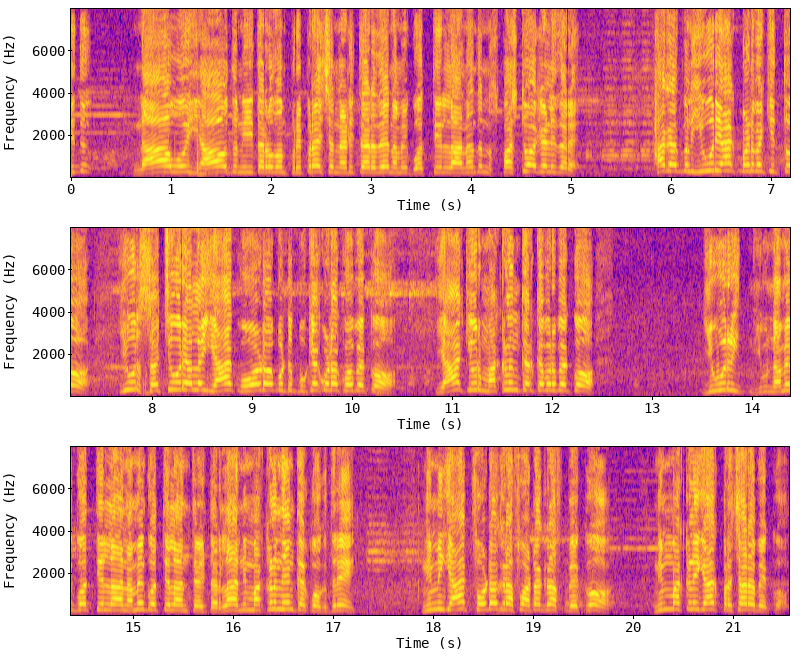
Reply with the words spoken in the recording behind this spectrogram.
ಇದು ನಾವು ಯಾವುದು ಈ ಥರದೊಂದು ಪ್ರಿಪ್ರೇಷನ್ ನಡೀತಾ ಇರೋದೇ ನಮಗೆ ಗೊತ್ತಿಲ್ಲ ಅನ್ನೋದನ್ನು ಸ್ಪಷ್ಟವಾಗಿ ಹೇಳಿದ್ದಾರೆ. ಹಾಗಾದ್ಮೇಲೆ ಇವ್ರು ಯಾಕೆ ಮಾಡಬೇಕಿತ್ತು? ಇವ್ರ ಸಚಿವರೆಲ್ಲ ಯಾಕೆ ಓಡೋಗ್ಬಿಟ್ಟು ಬುಕ್ಕೆ ಕೊಡೋಕೆ ಹೋಗ್ಬೇಕು? ಯಾಕೆ ಇವ್ರ ಮಕ್ಳನ್ನ ಕರ್ಕೊಬರ್ಬೇಕು ಇವ್ರು ಇವ್ ನಮಗೆ ಗೊತ್ತಿಲ್ಲ ನಮಗೆ ಗೊತ್ತಿಲ್ಲ ಅಂತ ಹೇಳ್ತಾರಲ್ಲ ನಿಮ್ಮ ಮಕ್ಕಳನ್ನ ಹೆಂಗೆ ಕರ್ಕೊ ಹೋಗಿದ್ರಿ? ನಿಮಗೆ ಯಾಕೆ ಫೋಟೋಗ್ರಾಫ್ ಆಟೋಗ್ರಾಫ್ ಬೇಕು? ನಿಮ್ಮ ಮಕ್ಕಳಿಗೆ ಯಾಕೆ ಪ್ರಚಾರ ಬೇಕು?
